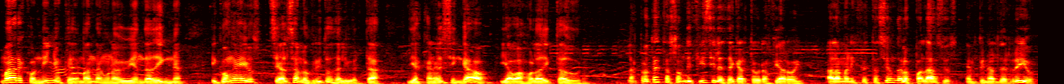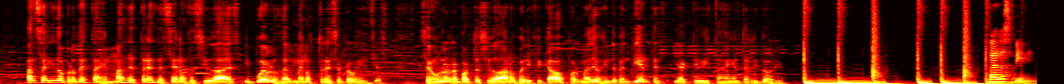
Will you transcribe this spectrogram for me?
madres con niños que demandan una vivienda digna y con ellos se alzan los gritos de libertad, Díaz Canel Singao y abajo la dictadura. Las protestas son difíciles de cartografiar hoy. A la manifestación de los palacios en Pinar del Río han seguido protestas en más de tres decenas de ciudades y pueblos de al menos 13 provincias, según los reportes ciudadanos verificados por medios independientes y activistas en el territorio. Palos Vienen,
